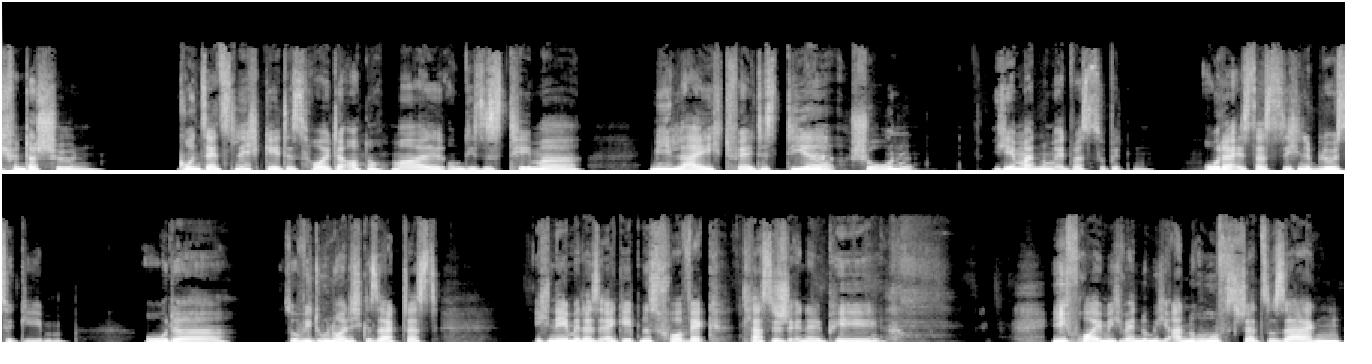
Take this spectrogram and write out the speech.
Ich finde das schön. Grundsätzlich geht es heute auch noch mal um dieses Thema wie leicht fällt es dir schon, jemanden um etwas zu bitten? Oder ist das sich eine Blöße geben? Oder so wie du neulich gesagt hast, ich nehme das Ergebnis vorweg, klassisch NLP. Ich freue mich, wenn du mich anrufst, statt zu sagen,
